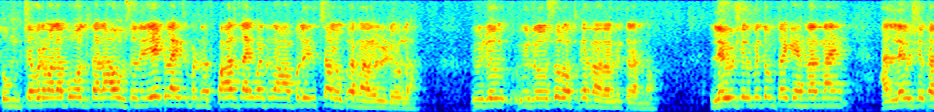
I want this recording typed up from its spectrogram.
तुमच्यावर मला बोलताना हौसने एक लाईक बटन पाच लाईक बटन दाबा. प्लीज चालू करणार व्हिडिओला व्हिडिओ व्हिडिओ सुरुवात करणार आहे मित्रांनो. लय विषय मी तुमचा घेणार नाही आणि लय विषय का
